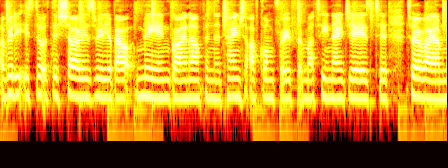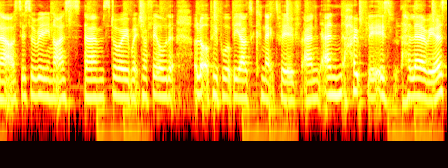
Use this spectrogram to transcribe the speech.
I really, it's sort of this show is really about me and growing up and the change that I've gone through from my teenage years to, to where I am now. So it's a really nice um, story, which I feel that a lot of people will be able to connect with, and and hopefully it is hilarious.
